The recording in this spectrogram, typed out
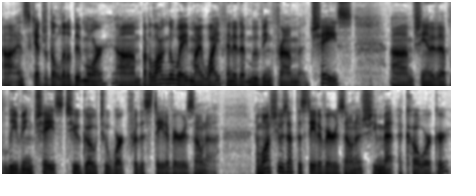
uh, and scheduled a little bit more. Um, but along the way my wife ended up moving from chase um, she ended up leaving Chase to go to work for the state of Arizona. And while she was at the state of Arizona, she met a coworker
